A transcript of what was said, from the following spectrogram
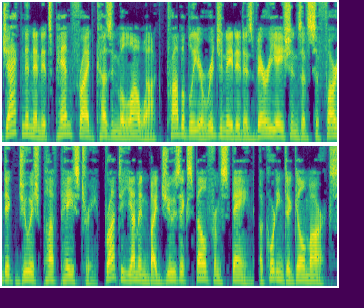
Jachnun and its pan-fried cousin malawach probably originated as variations of Sephardic Jewish puff pastry, brought to Yemen by Jews expelled from Spain, according to Gil Marks.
